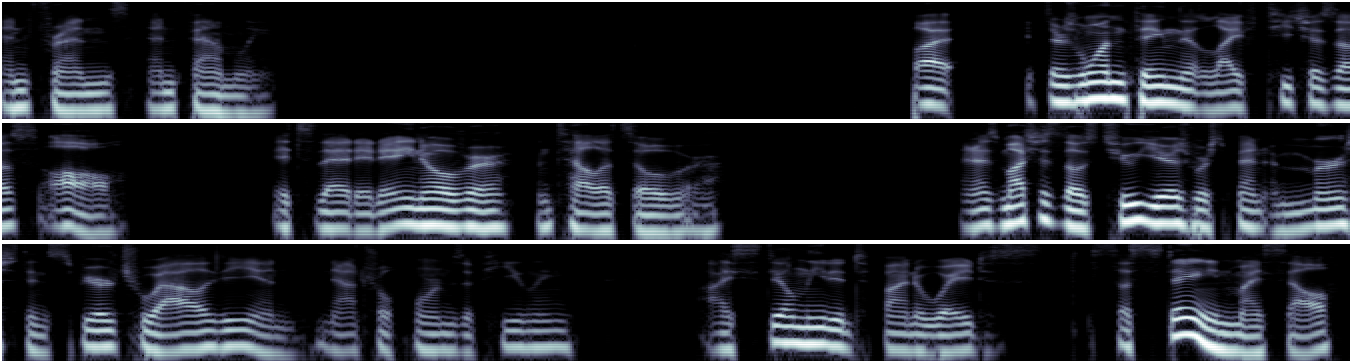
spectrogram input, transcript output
and friends and family. But if there's one thing that life teaches us all, it's that it ain't over until it's over. And as much as those two years were spent immersed in spirituality and natural forms of healing, I still needed to find a way to sustain myself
